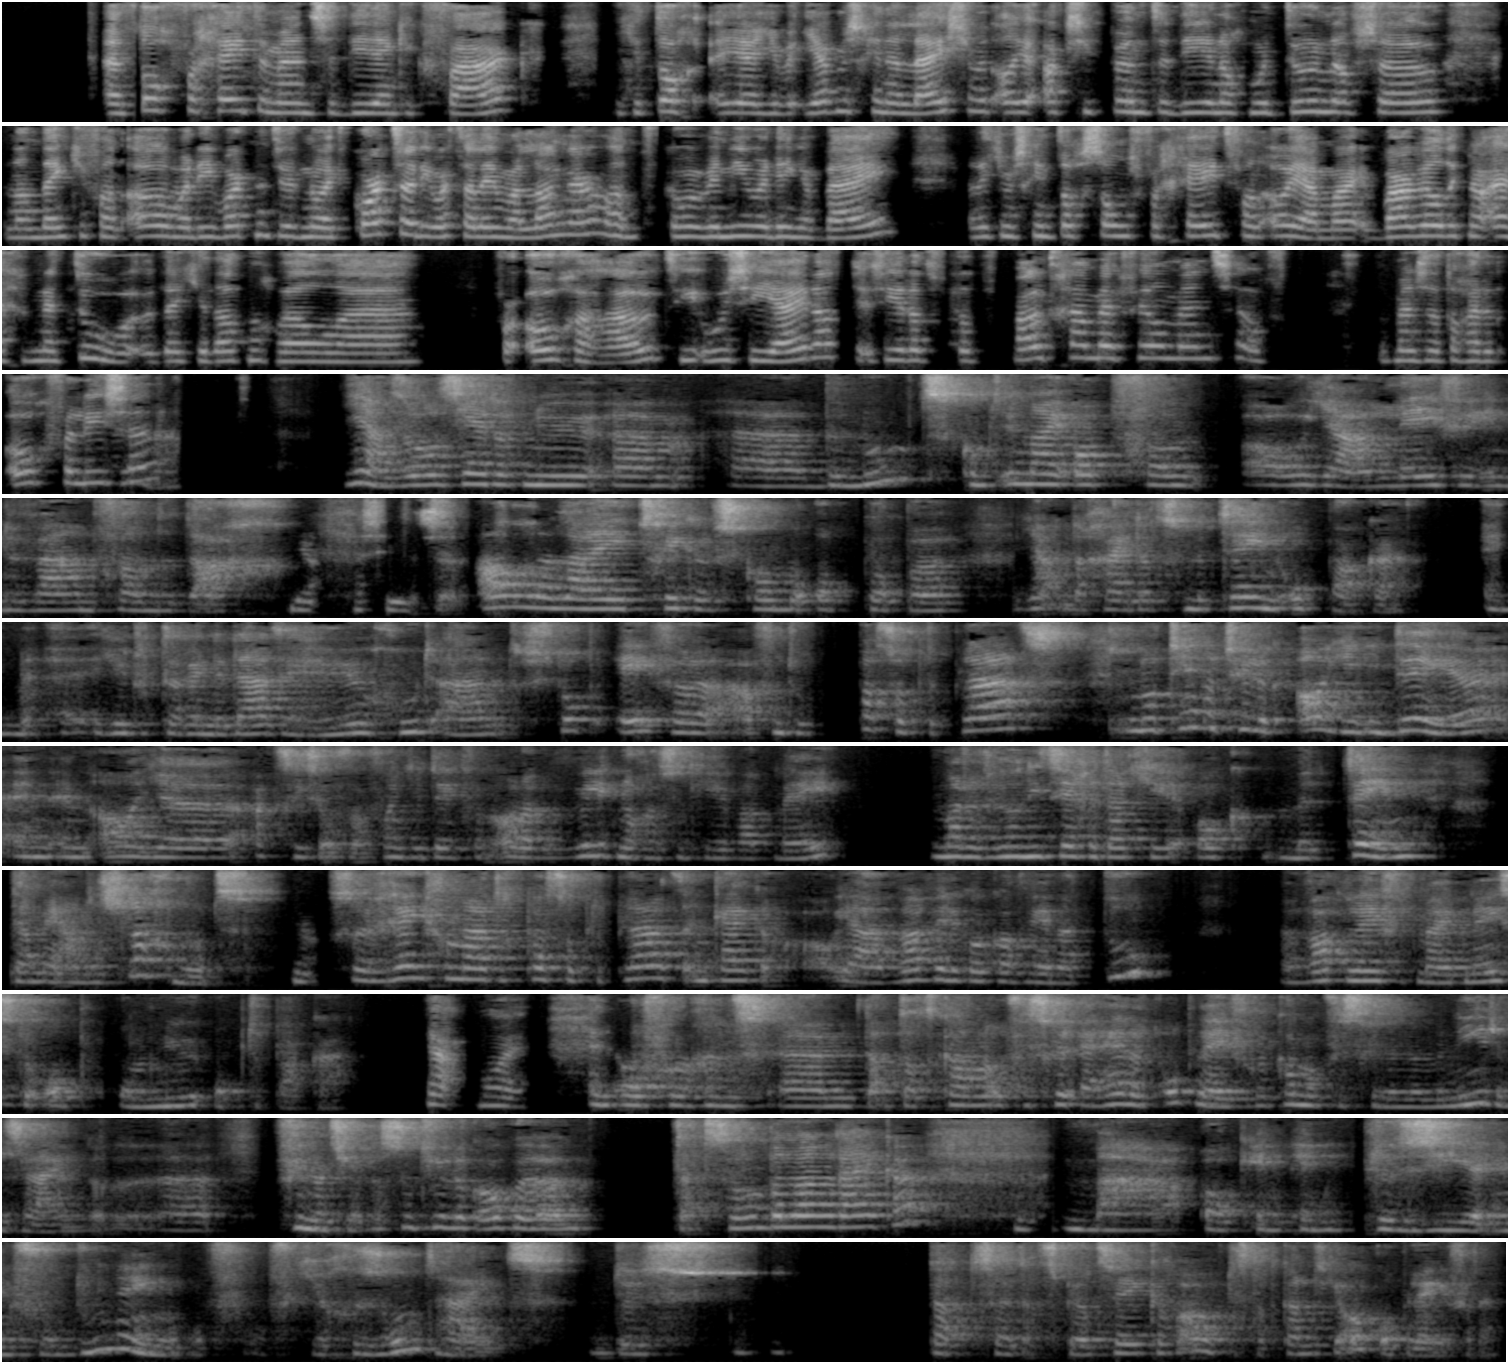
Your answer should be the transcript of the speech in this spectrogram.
En toch vergeten mensen die denk ik vaak. Dat je toch, ja, je, je hebt misschien een lijstje met al je actiepunten die je nog moet doen of zo. En dan denk je van, oh, maar die wordt natuurlijk nooit korter, die wordt alleen maar langer, want er komen weer nieuwe dingen bij. En dat je misschien toch soms vergeet van, oh ja, maar waar wilde ik nou eigenlijk naartoe? Dat je dat nog wel uh, voor ogen houdt. Hoe zie jij dat? Zie je dat, dat fout gaan bij veel mensen? Of dat mensen dat toch uit het oog verliezen? Ja, zoals jij dat nu um, uh, benoemt, komt in mij op van oh ja, leven in de waan van de dag. Ja, precies. Dat allerlei triggers komen oppoppen. Ja, dan ga je dat meteen oppakken. En uh, je doet er inderdaad heel goed aan. Stop even af en toe pas op de plaats. Noteer natuurlijk al je ideeën en, en al je acties of waarvan je denkt van, oh, daar wil ik nog eens een keer wat mee. Maar dat wil niet zeggen dat je ook meteen daarmee aan de slag moet. Ja. Dus regelmatig pas op de plaats en kijken, oh ja, waar wil ik ook alweer naartoe? Wat levert mij het meeste op om nu op te pakken? Ja, mooi. En overigens, um, dat, dat kan op verschillende, het opleveren kan op verschillende manieren zijn. Dat, uh, financieel is natuurlijk ook, uh, dat is wel een belangrijke. Maar ook in, in plezier en voldoening of, of je gezondheid. Dus dat, uh, dat speelt zeker ook. Dus dat kan het je ook opleveren.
